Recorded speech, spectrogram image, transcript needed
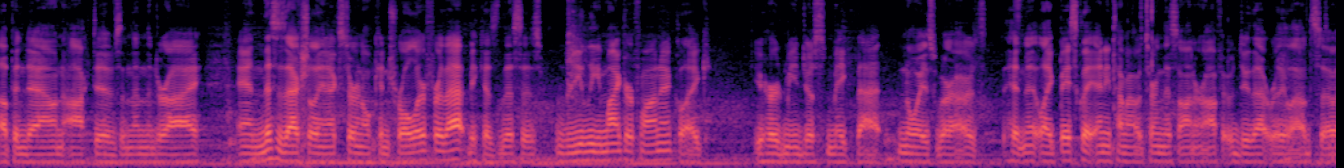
up and down octaves and then the dry. And this is actually an external controller for that because this is really microphonic. Like you heard me just make that noise where I was hitting it. Like basically anytime I would turn this on or off, it would do that really loud. So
